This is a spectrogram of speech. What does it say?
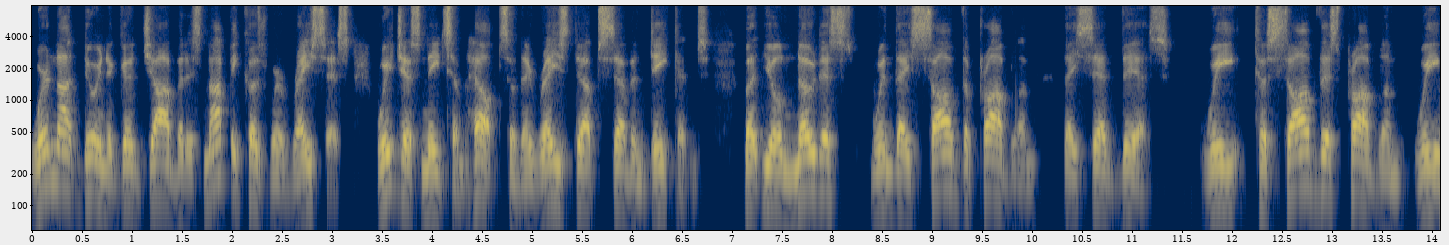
we're not doing a good job, but it's not because we're racist. We just need some help. So they raised up seven deacons. But you'll notice when they solved the problem, they said this we to solve this problem we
